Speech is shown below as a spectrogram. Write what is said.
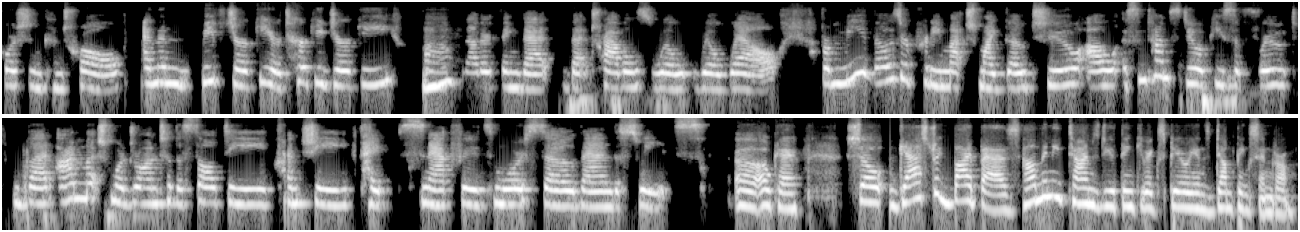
portion control. And then beef jerky or turkey jerky. Um, mm-hmm. Um, another thing that that travels will will well. For me, those are pretty much my go-to. I'll sometimes do a piece of fruit, but I'm much more drawn to the salty, crunchy type snack foods more so than the sweets. Uh, okay. So, gastric bypass, how many times do you think you experience dumping syndrome?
